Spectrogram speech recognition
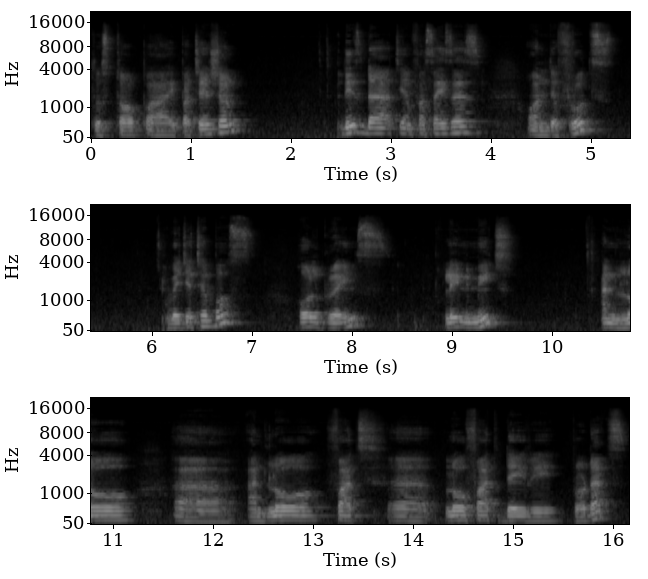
to stop uh, hypertension. This diet emphasizes on the fruits, vegetables, whole grains, lean meat, and low uh, and low fat uh, low fat dairy products,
